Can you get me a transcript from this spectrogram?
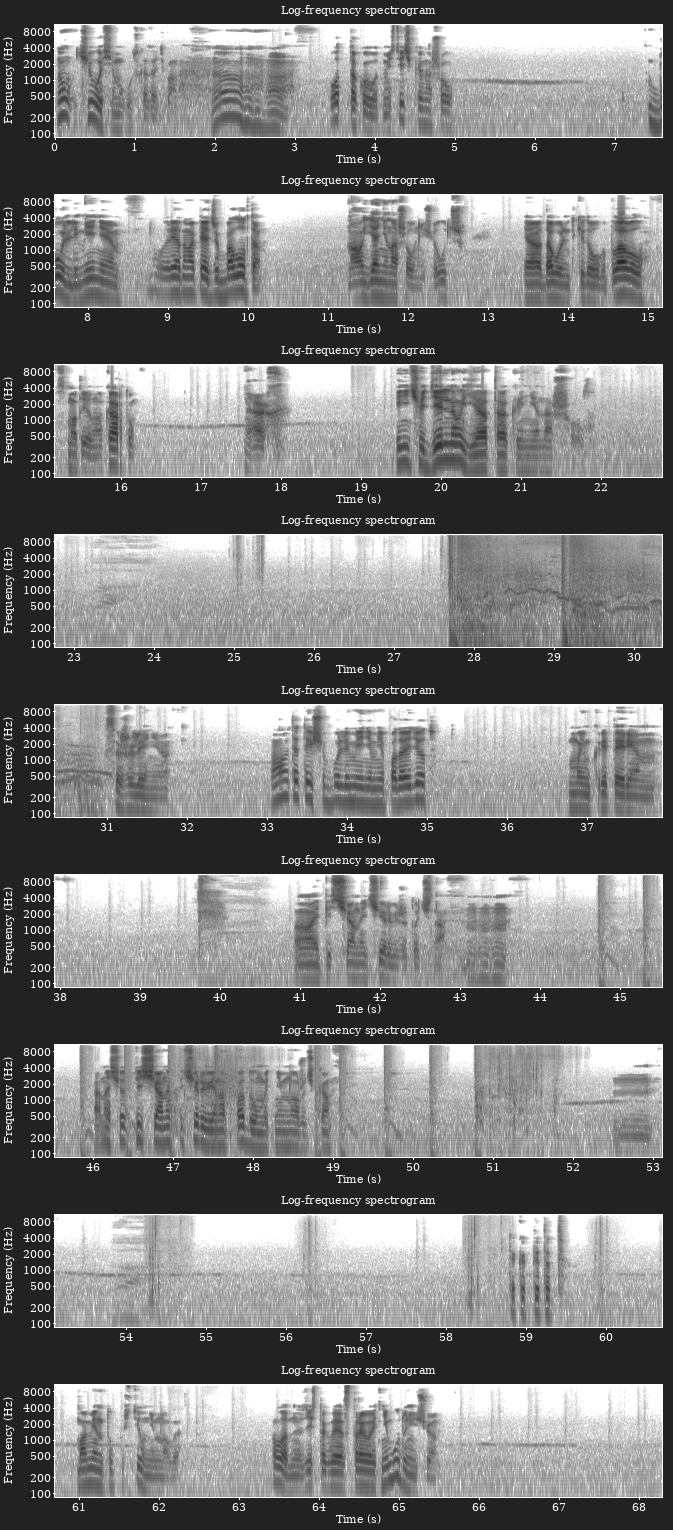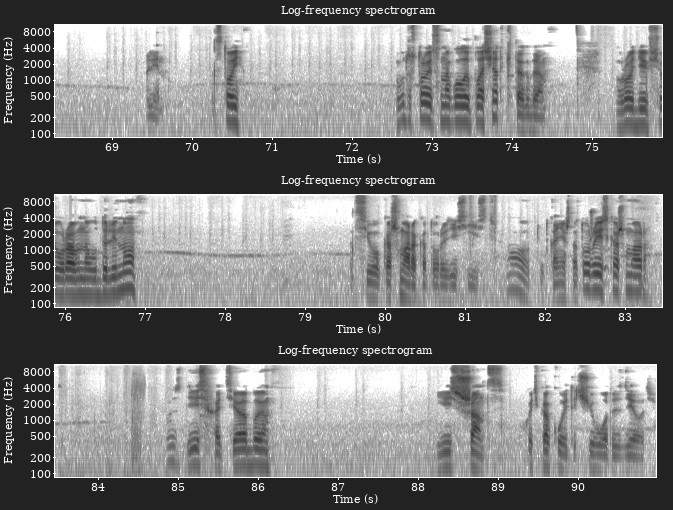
Ну, чего себе могу сказать вам. Ага. Вот такое вот местечко я нашел. Более-менее. Ну, рядом опять же болото. Но я не нашел ничего лучше. Я довольно-таки долго плавал, смотрел на карту. Ах. И ничего дельного я так и не нашел. К сожалению. А вот это еще более-менее мне подойдет. По моим критериям. Ай, песчаные черви же точно. Угу. А насчет песчаных-то червей надо подумать немножечко. Так как ты этот момент упустил немного. Ну ладно, здесь тогда я отстраивать не буду ничего. Блин. Стой. Буду строиться на голой площадке тогда. Вроде все равно удалено. От всего кошмара, который здесь есть. Ну, тут, конечно, тоже есть кошмар. Но здесь хотя бы есть шанс хоть какой-то чего-то сделать.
